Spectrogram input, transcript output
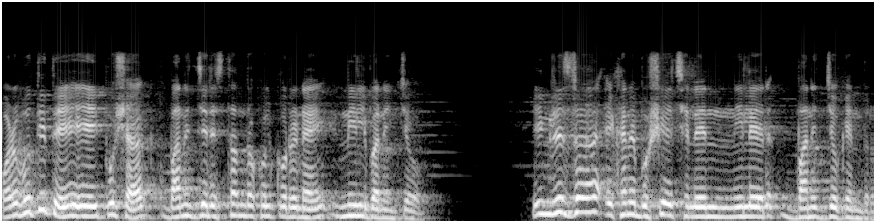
পরবর্তীতে এই পোশাক বাণিজ্যের স্থান দখল করে নেয় নীল বাণিজ্য। ইংরেজরা এখানে বসিয়েছিলেন নীলের বাণিজ্য কেন্দ্র।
